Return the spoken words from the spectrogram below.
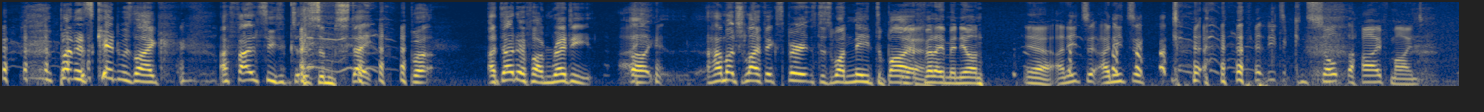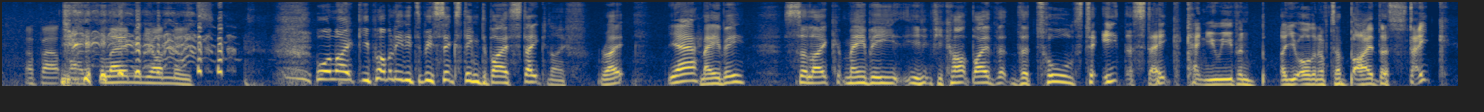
but this kid was like, I fancy some steak, but I don't know if I'm ready. Like, how much life experience does one need to buy Yeah. a filet mignon? Yeah, I need to. I need to. I need to consult the hive mind about my filet mignon needs. Well, like, you probably need to be 16 to buy a steak knife, right? Yeah. Maybe. So, like, maybe if you can't buy the, the tools to eat the steak, can you even. Are you old enough to buy the steak?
